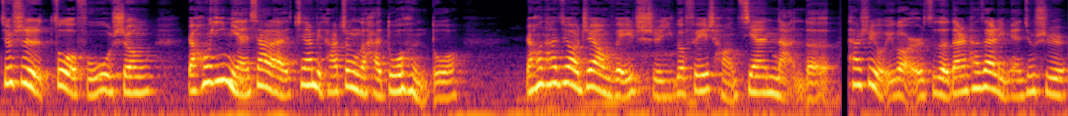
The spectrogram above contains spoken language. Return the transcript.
就是做服务生，然后一年下来竟然比他挣的还多很多。然后他就要这样维持一个非常艰难的，他是有一个儿子的，但是他在里面就是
